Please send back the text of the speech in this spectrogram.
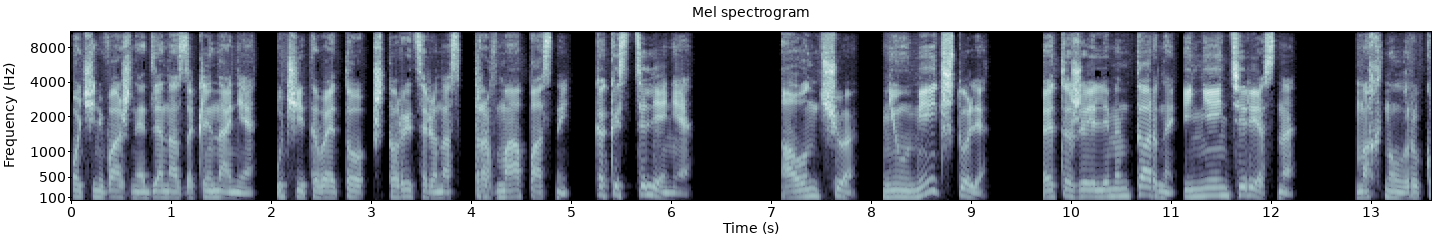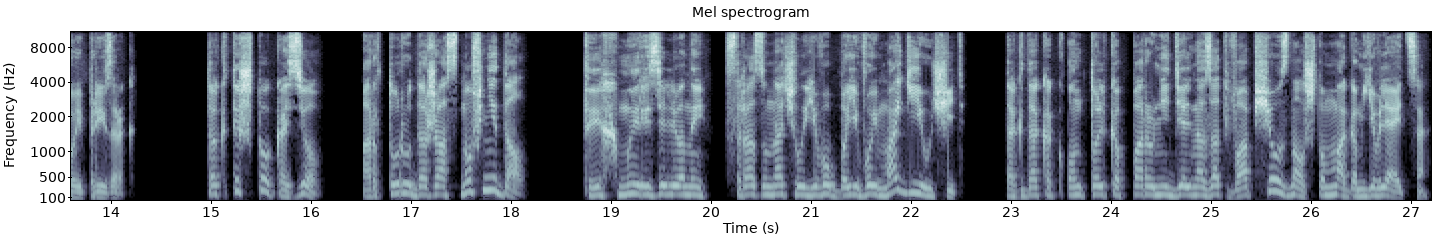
очень важное для нас заклинание, учитывая то, что рыцарь у нас травмоопасный, как исцеление. А он чё, не умеет что ли? Это же элементарно и неинтересно, махнул рукой призрак. Так ты что, козел, Артуру даже основ не дал? Ты, хмырь зеленый, сразу начал его боевой магии учить, тогда как он только пару недель назад вообще узнал, что магом является.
